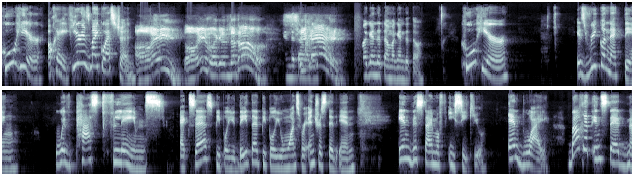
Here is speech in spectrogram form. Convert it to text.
Who here? Okay, here is my question. Okay! Okay, maganda to! Maganda to, Sige! Maganda to, maganda to. Who here is reconnecting with past flames, exes, people you dated, people you once were interested in, in this time of ECQ? And why? Bakit instead na,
